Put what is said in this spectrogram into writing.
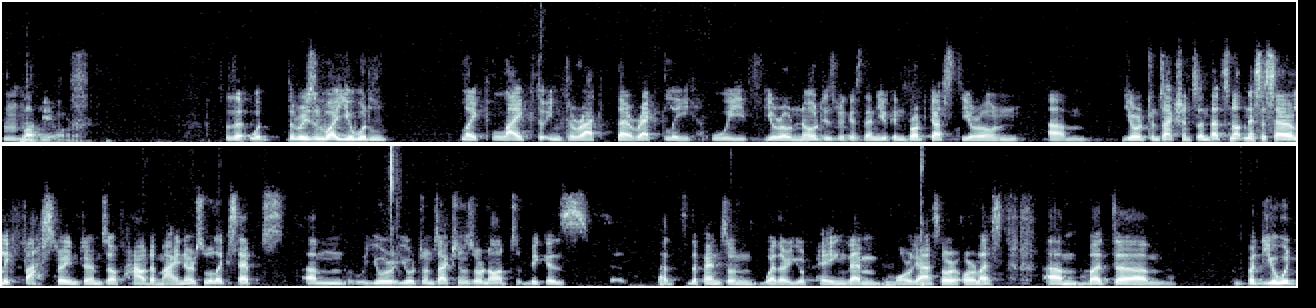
Mhm. block you. Or So that what the reason why you would like like to interact directly with your own node is because then you can broadcast your own um, your own transactions, and that's not necessarily faster in terms of how the miners will accept um, your your transactions or not, because that depends on whether you're paying them more gas or, or less. Um, but um, but you would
